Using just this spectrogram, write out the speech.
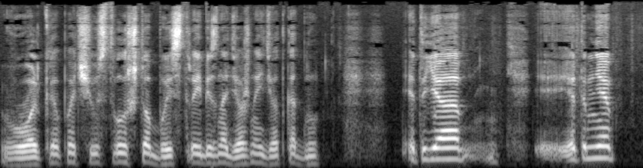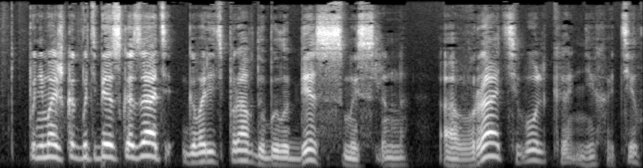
Волька почувствовал, что быстро и безнадежно идет ко дну. Это я... Это мне... Понимаешь, как бы тебе сказать? Говорить правду было бессмысленно, а врать Волька не хотел.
